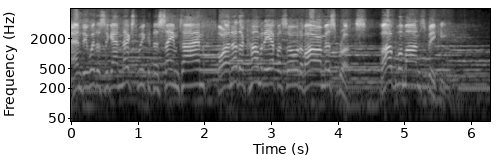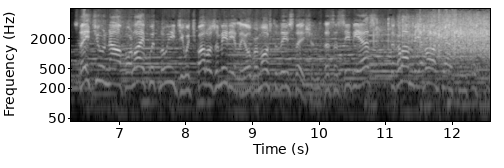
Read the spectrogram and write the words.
And be with us again next week at the same time for another comedy episode of Our Miss Brooks. Bob LeMond speaking. Stay tuned now for Life with Luigi, which follows immediately over most of these stations. This is CBS, the Columbia Broadcasting System.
